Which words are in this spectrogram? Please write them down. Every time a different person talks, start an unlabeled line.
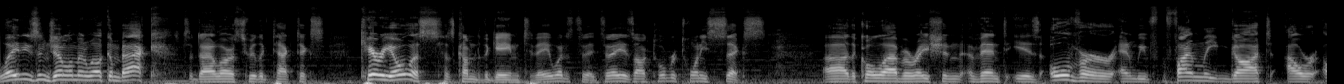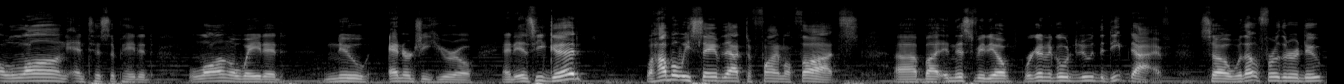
Ladies and gentlemen, welcome back to Dylarr's Twi'lek Tactics. Kareolis has come to the game today. What is today? Today is October 26th. Uh, the collaboration event is over, and we've finally got our long-anticipated, long-awaited new energy hero. And is he good? Well, how about we save that to final thoughts? Uh, but in this video, we're going to go do the deep dive. So without further ado,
